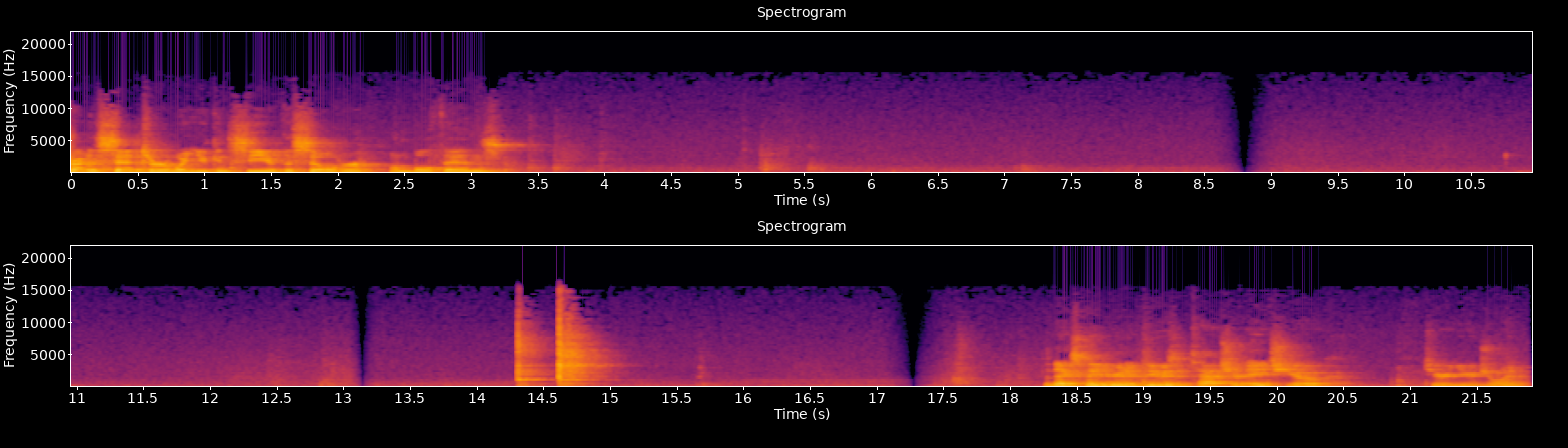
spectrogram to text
Try to center what you can see of the silver on both ends. The next thing you're going to do is attach your H yoke to your U joint.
